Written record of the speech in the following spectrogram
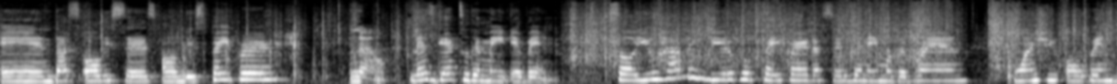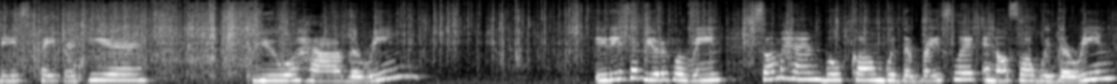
and that's all it says on this paper. Now, let's get to the main event. So you have this beautiful paper that says the name of the brand. Once you open this paper here, you have the ring. It is a beautiful ring. Some hand will come with the bracelet and also with the ring.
